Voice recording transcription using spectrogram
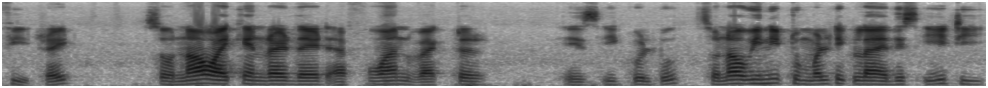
feet right? So now I can write that f1 vector is equal to so now we need to multiply this 80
